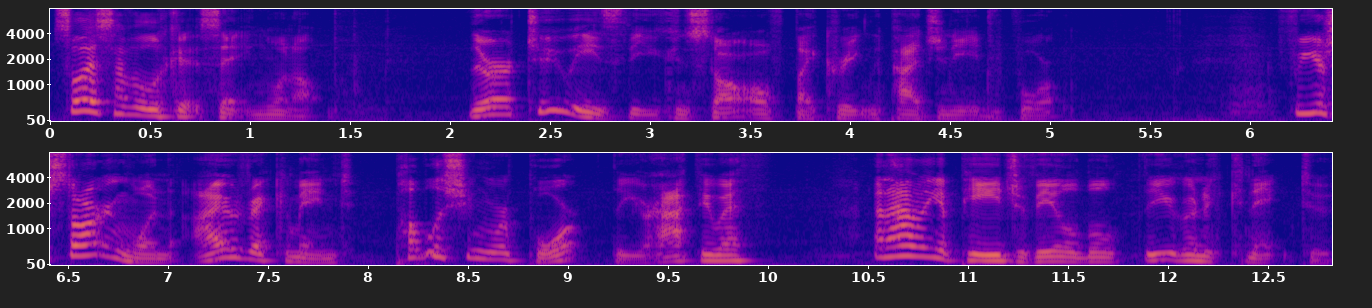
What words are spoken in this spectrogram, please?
So let's have a look at setting one up. There are two ways that you can start off by creating the paginated report. For your starting one, I would recommend publishing a report that you're happy with and having a page available that you're going to connect to.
